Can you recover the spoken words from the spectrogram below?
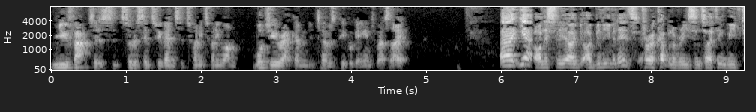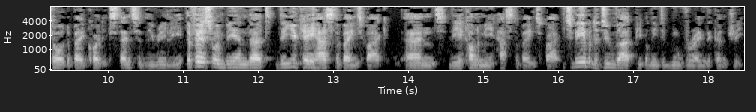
new factors, sort of since we've entered 2021, what do you reckon in terms of people getting into SA? Uh, yeah, honestly, I, I, believe it is for a couple of reasons. I think we've talked about quite extensively, really. The first one being that the UK has to bounce back and the economy has to bounce back. To be able to do that, people need to move around the country.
